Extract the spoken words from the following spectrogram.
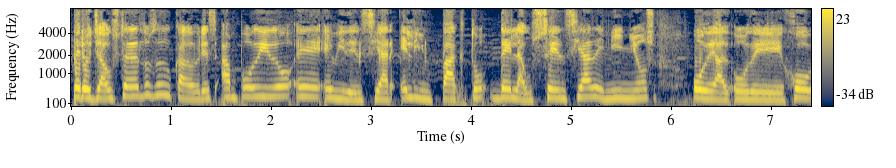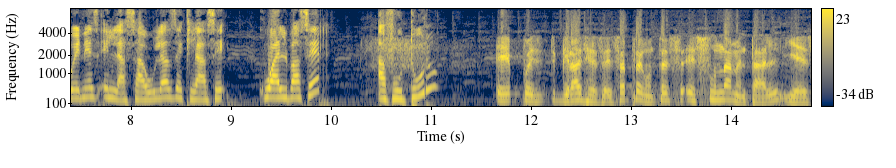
Pero ya ustedes los educadores han podido eh, evidenciar el impacto de la ausencia de niños o de jóvenes en las aulas de clase, ¿cuál va a ser a futuro? Eh, pues gracias, esa pregunta es, es, fundamental y es,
